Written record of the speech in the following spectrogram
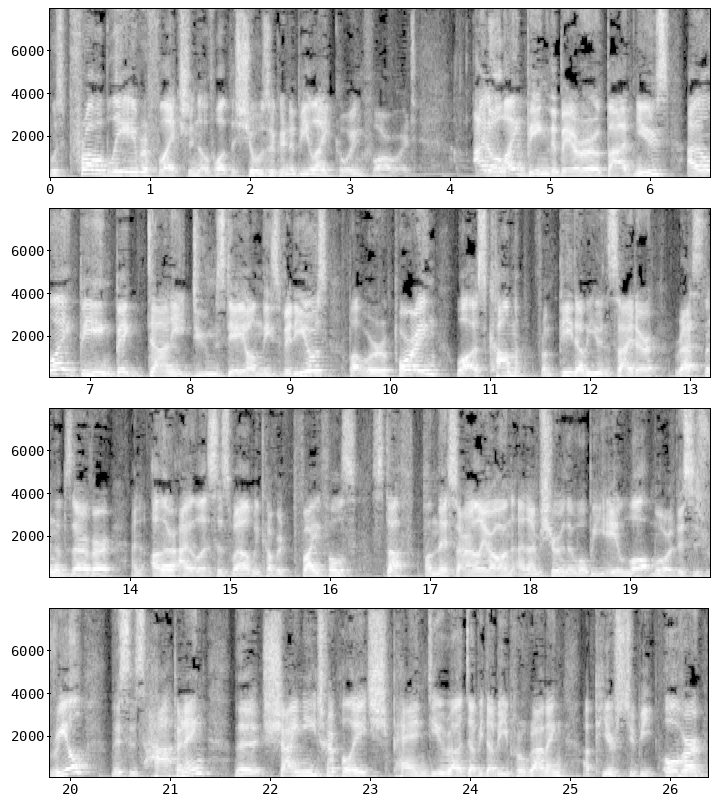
was probably a reflection of what the shows are going to be like going forward. I don't like being the bearer of bad news. I don't like being Big Danny Doomsday on these videos, but we're reporting what has come from PW Insider, Wrestling Observer, and other outlets as well. We covered Fightful's stuff on this earlier on, and I'm sure there will be a lot more. This is real. This is happening. The shiny Triple H penned WWE programming appears to be over,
